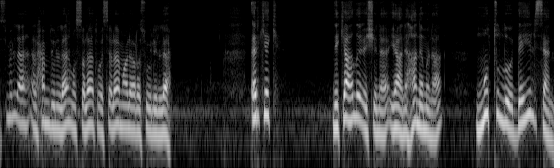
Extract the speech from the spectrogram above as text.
Bismillah, elhamdülillah, ve salatu ve selamu ala Resulillah. Erkek nikahlı eşine yani hanımına mutlu değilsen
